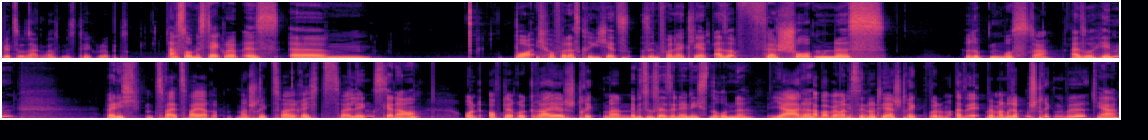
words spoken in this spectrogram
Willst du sagen, was Mistake Rip ist? Ach so, Mistake Rip ist, ähm, boah, ich hoffe, das kriege ich jetzt sinnvoll erklärt. Also verschobenes Rippenmuster. Also hin, wenn ich, zwei zweier rippen Man strickt zwei rechts, zwei links. genau, Und auf der Rückreihe strickt man, beziehungsweise in der nächsten Runde, ja, ne? aber wenn man es hin und her strickt, würde man, also äh, wenn man Rippen stricken will, ja,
